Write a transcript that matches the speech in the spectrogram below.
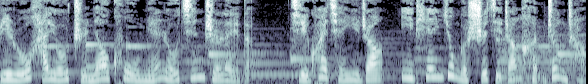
比如还有纸尿裤、棉柔巾之类的，几块钱一张，一天用个十几张很正常。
